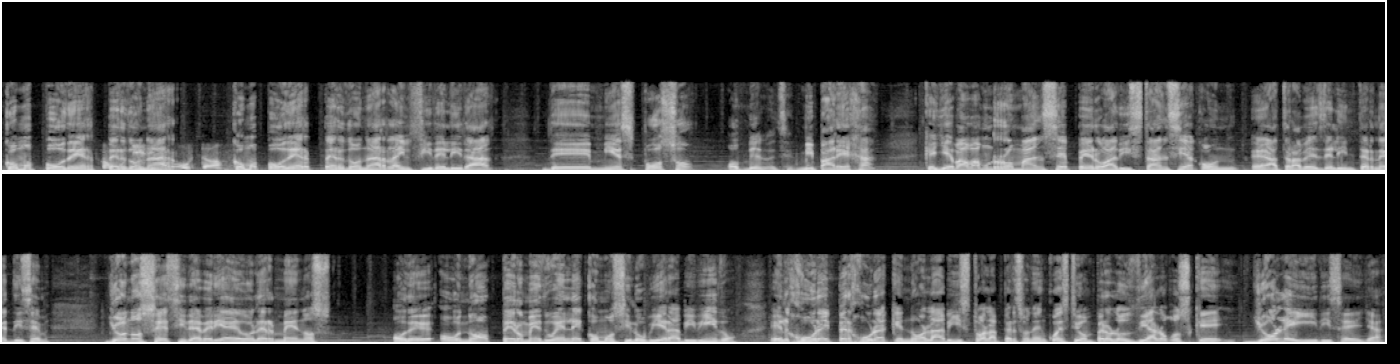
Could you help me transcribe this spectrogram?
¿cómo poder perdonar cómo poder perdonar la infidelidad de mi esposo mi pareja? que llevaba un romance pero a distancia con eh, a través del internet dice yo no sé si debería de doler menos o de o no, pero me duele como si lo hubiera vivido. Él jura y perjura que no la ha visto a la persona en cuestión, pero los diálogos que yo leí, dice ella,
